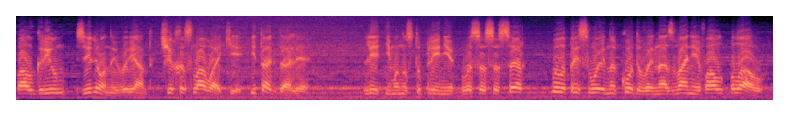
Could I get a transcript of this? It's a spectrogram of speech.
Палгрюн – зеленый вариант, Чехословакии и так далее. Летнему наступлению в СССР было присвоено кодовое название Фалблау –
